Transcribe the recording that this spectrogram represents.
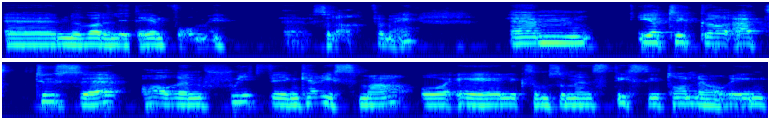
Eh, nu var den lite enformig eh, sådär för mig. Um, jag tycker att Tusse har en skitfin karisma och är liksom som en stissig tonåring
